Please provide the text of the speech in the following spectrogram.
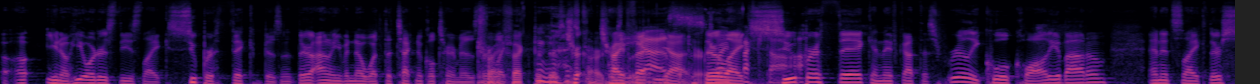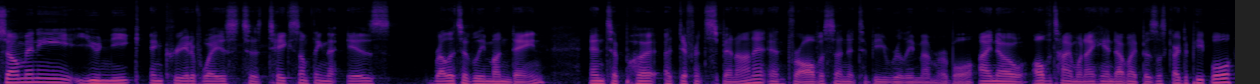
Uh, you know, he orders these like super thick business. There, I don't even know what the technical term is. They're like Trifecta business Tri- card. is trifecta. the- Yes. Yeah, they're like super thick, and they've got this really cool quality about them. And it's like there's so many unique and creative ways to take something that is relatively mundane and to put a different spin on it and for all of a sudden it to be really memorable. I know all the time when I hand out my business card to people,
